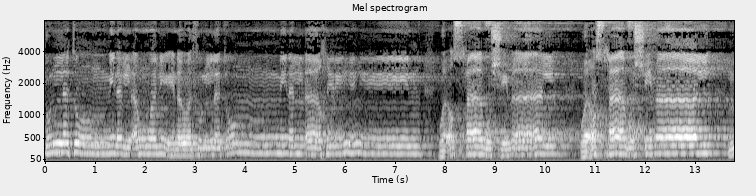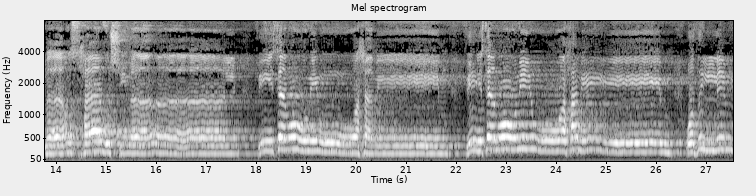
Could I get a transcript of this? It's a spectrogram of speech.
ثلة من الأولين وثلة من الآخرين وأصحاب الشمال وأصحاب الشمال ما أصحاب الشمال في سموم وحميم في سموم وحميم وظل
